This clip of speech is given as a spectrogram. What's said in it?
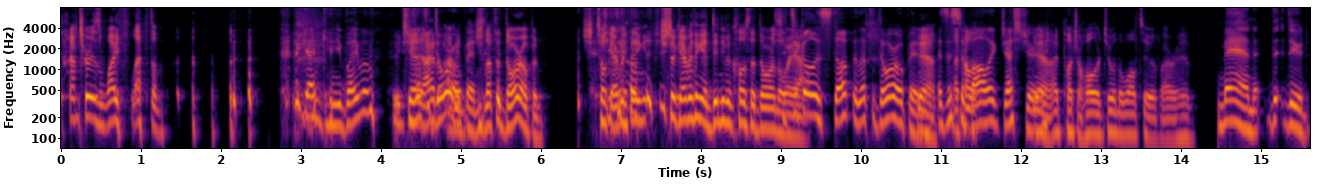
after his wife left him. Again, can you blame him? She left the door I mean, open. She left the door open. She took She took- everything. she took everything and didn't even close the door on the She way took all his stuff and left the door open. Yeah, it's a I probably- symbolic gesture. yeah, I'd punch a hole or two in the wall too if I were him. Man, th- dude,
